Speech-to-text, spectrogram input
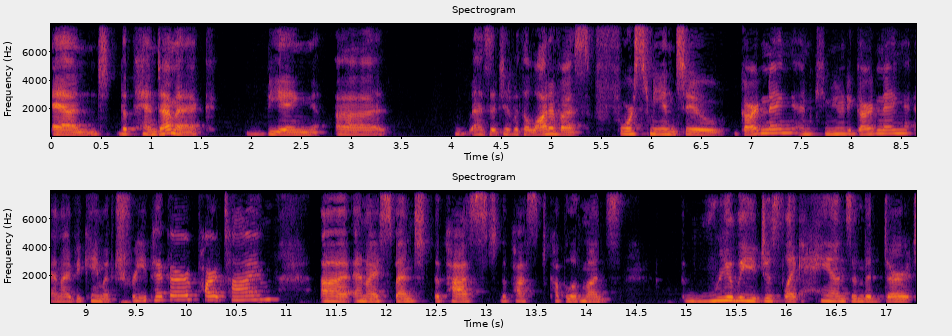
and the pandemic being uh, as it did with a lot of us forced me into gardening and community gardening, and I became a tree picker part time, uh, and I spent the past the past couple of months really just like hands in the dirt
